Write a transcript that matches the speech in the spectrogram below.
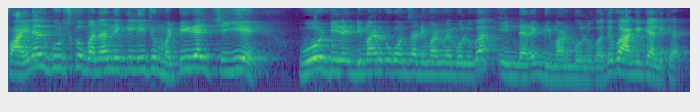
फाइनल गुड्स को बनाने के लिए जो मटेरियल चाहिए, वो डिमांड को कौन सा डिमांड में बोलूँगा? इनडायरेक्ट डिमांड बोलूँगा। देखो आगे क्या लिखा है।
